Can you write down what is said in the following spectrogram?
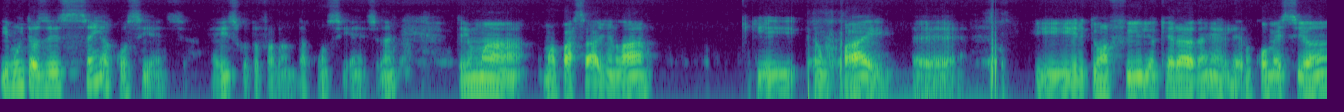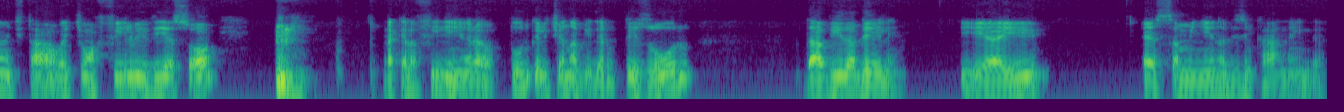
E muitas vezes sem a consciência. É isso que eu estou falando, da consciência. Né? Tem uma, uma passagem lá que é um pai é, e ele tem uma filha que era, né, ele era um comerciante e tal, ele tinha uma filha e vivia só para aquela filhinha, era tudo que ele tinha na vida, era o tesouro da vida dele. E aí essa menina desencarna ainda,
